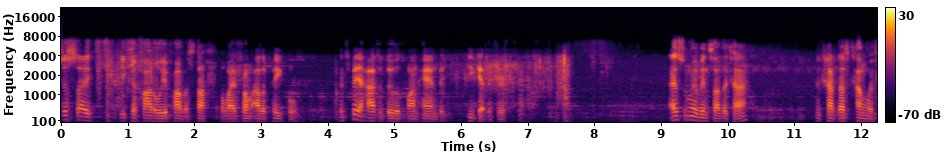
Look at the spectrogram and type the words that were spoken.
just so you could hide all your private stuff away from other people. It's a bit hard to do with one hand, but you get the drift. As we move inside the car, the car does come with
